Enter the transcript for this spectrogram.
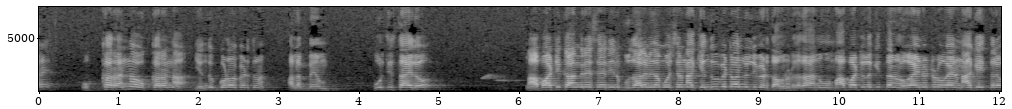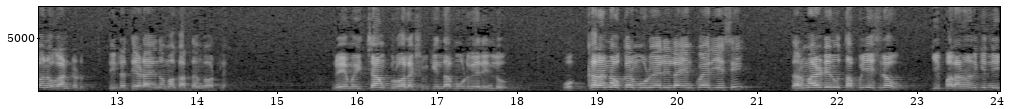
అరే ఒక్కరన్నా ఒక్కరన్నా ఎందుకు గొడవ పెడుతున్నా? అలా మేము పూర్తి స్థాయిలో నా పార్టీ కాంగ్రెసే నేను భుజాల మీద మోసిన నాకు ఎందుకు పెట్టవని లొల్లి పెడతా ఉన్నాడు కదా? నువ్వు మా పార్టీలోకి ఇస్తాను ఒక ఆయన అంటాడు ఒక ఆయన నాకే ఇస్తలేవని ఒక అంటాడు. దీంట్లో తేడా ఏందో మాకు అర్థం కావట్లే. మేము ఇచ్చాం గృహలక్ష్మి కింద మూడు వేలు ఇండ్లు. ఒక్కరన్నా ఒక్కరు మూడు వేలు ఇళ్ళ ఎంక్వైరీ చేసి ధర్మారెడ్డి నువ్వు తప్పు చేసినావు ఈ పలానానికి నీ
